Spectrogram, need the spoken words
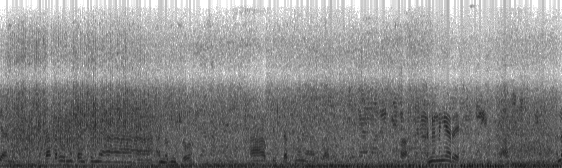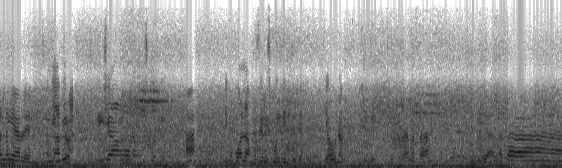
Ayan. Kakaroon ng konting ah, ano rito. Ah, build up ng traffic. Ah, ano nangyari? Ano nangyari? Nangyari? Dito? Eh, siya ang unang respondent. Ha? Hindi ko po alam kasi respondent po siya. Siya una. Sige. Salamat ha. Yan. At ah,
